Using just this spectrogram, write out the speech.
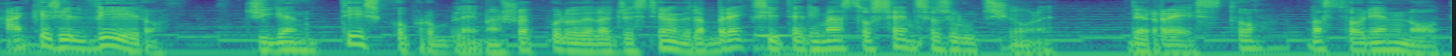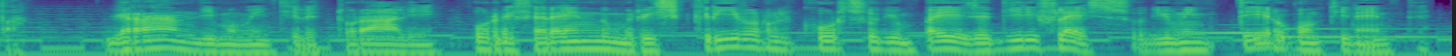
Anche se il vero, gigantesco problema, cioè quello della gestione della Brexit, è rimasto senza soluzione. Del resto, la storia è nota. Grandi momenti elettorali o referendum riscrivono il corso di un paese di riflesso di un intero continente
